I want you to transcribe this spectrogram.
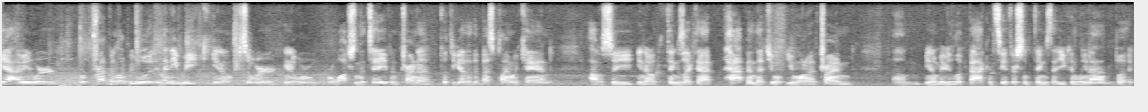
Yeah, I mean we're we're prepping like we would any week, you know. So we're you know we're, we're watching the tape and trying to put together the best plan we can. Obviously, you know things like that happen that you you want to try and um, you know maybe look back and see if there's some things that you can lean on. But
